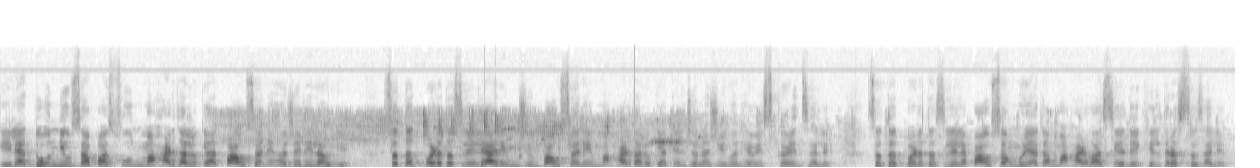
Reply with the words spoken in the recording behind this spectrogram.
गेल्या दोन दिवसापासून महाड तालुक्यात पावसाने हजेरी लावली आहे सतत पडत असलेल्या रिमझिम पावसाने महाड तालुक्यातील जनजीवन हे विस्कळीत झाले सतत पडत असलेल्या पावसामुळे आता महाडवासीय देखील त्रस्त झालेत.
